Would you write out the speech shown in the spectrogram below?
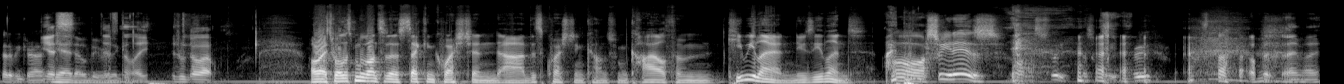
That'd be great. Yes, Yeah, that would be really good. It'll go up. All right, so let's move on to the second question. Uh, this question comes from Kyle from Kiwiland, New Zealand. Oh, sweet as. Oh, sweet. That's sweet, Drew. Stop it, Damo.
